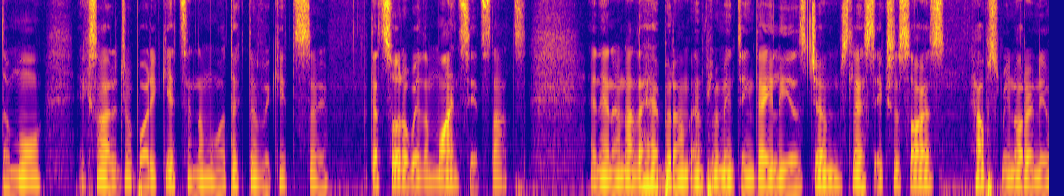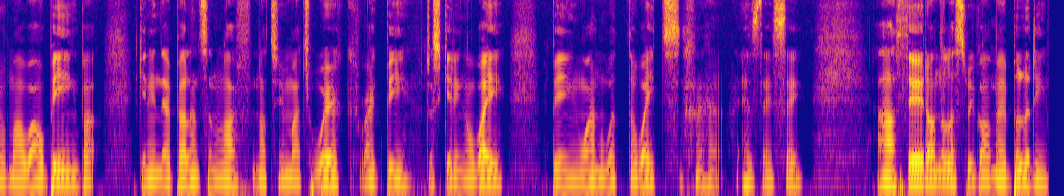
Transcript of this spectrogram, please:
the more excited your body gets, and the more addictive it gets. So that's sort of where the mindset starts. And then another habit I'm implementing daily is gym slash exercise. Helps me not only with my well being, but getting that balance in life. Not too much work, rugby, just getting away, being one with the weights, as they say. Uh, third on the list, we got mobility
